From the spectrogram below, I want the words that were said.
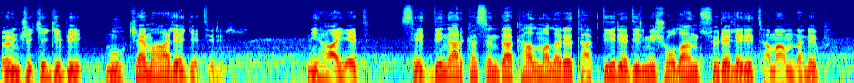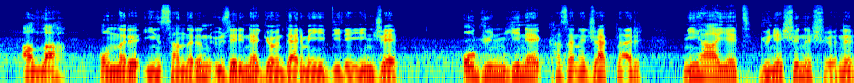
önceki gibi muhkem hale getirir. Nihayet, seddin arkasında kalmaları takdir edilmiş olan süreleri tamamlanıp, Allah onları insanların üzerine göndermeyi dileyince, o gün yine kazanacaklar, nihayet güneşin ışığını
